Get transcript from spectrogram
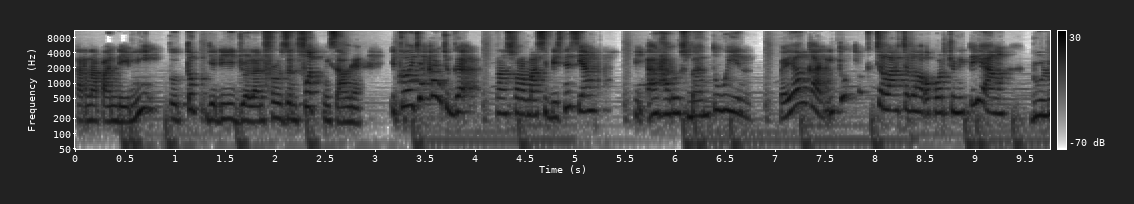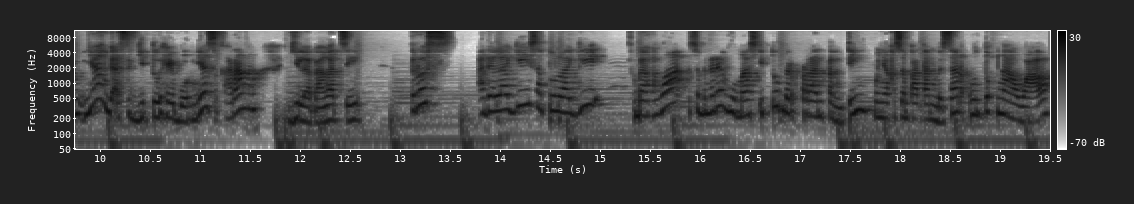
karena pandemi tutup jadi jualan frozen food misalnya itu aja kan juga transformasi bisnis yang PR harus bantuin bayangkan itu celah-celah opportunity yang dulunya nggak segitu hebohnya sekarang gila banget sih terus ada lagi satu lagi bahwa sebenarnya humas itu berperan penting, punya kesempatan besar untuk ngawal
